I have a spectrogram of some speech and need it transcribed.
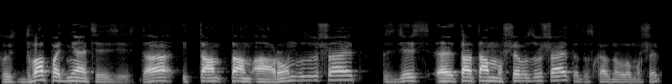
то есть два поднятия здесь, да, и там, там Аарон возвышает, здесь, э, там, там Моше возвышает, это сказано было Моше,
